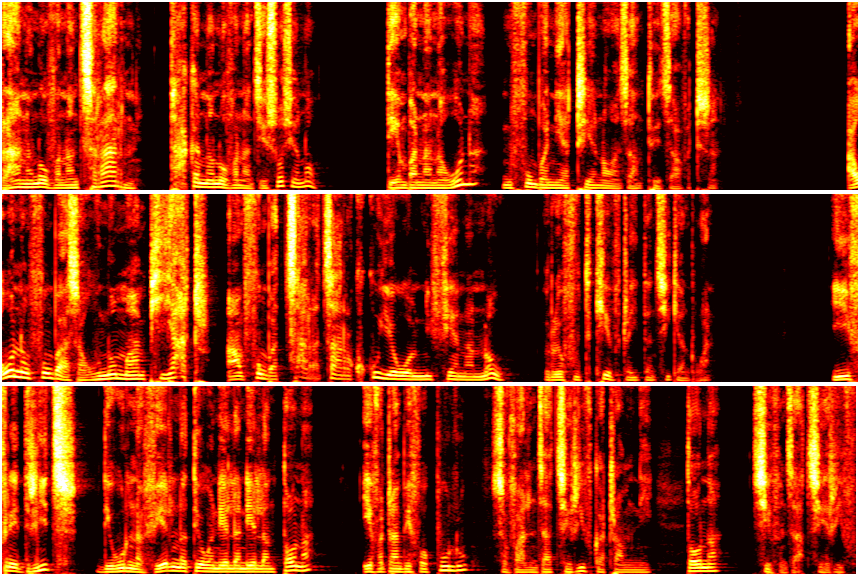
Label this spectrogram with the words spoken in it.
Raha nanaovana ny tsy rariny tahaka ny nanaovana an'i Jesosy ianao, dia mba nanahoana ny fomba niatrehanao an'izany toe-javatra izany? Ahoana ny fomba azahoanao mampihatra amin'ny fomba tsaratsara kokoa eo amin'ny fiainanao ireo foto-kevitra hitantsika androany? I Friedrich dia olona velona teo anelanelan'ny taona efatra amby efapolo sy valonjato sy arivo ka hatramin'ny taona sivinjato sy arivo.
